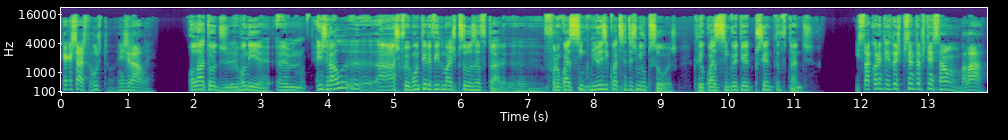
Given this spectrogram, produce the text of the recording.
que é que achaste, Busto, em geral? Olá a todos, bom dia. Hum, em geral, eh, acho que foi bom ter havido mais pessoas a votar. Eh, foram quase 5 milhões e 400 mil pessoas, que deu quase 58% de votantes. Isso dá 42% de abstenção, vá lá.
